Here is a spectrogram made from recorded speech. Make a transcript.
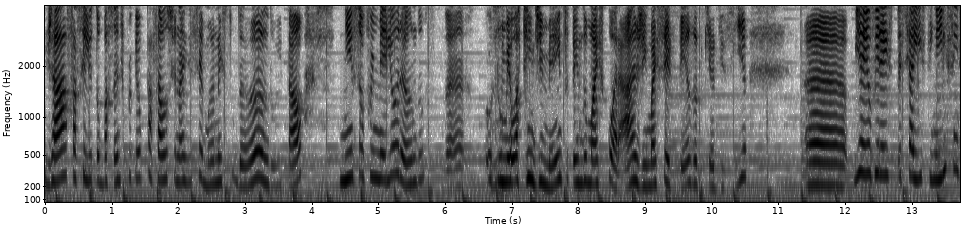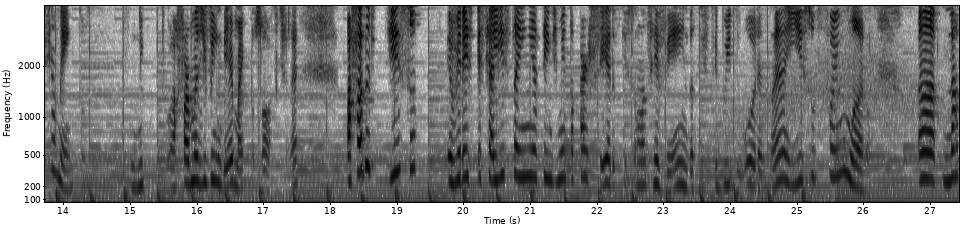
já facilitou bastante porque eu passava os finais de semana estudando e tal. Nisso eu fui melhorando né, no meu atendimento, tendo mais coragem, mais certeza do que eu dizia. Uh, e aí eu virei especialista em licenciamento, a forma de vender Microsoft, né? Passado disso, eu virei especialista em atendimento a parceiros, que são as revendas, distribuidoras, né? E isso foi um ano. Uh, na,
